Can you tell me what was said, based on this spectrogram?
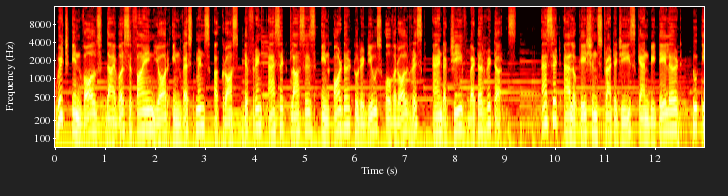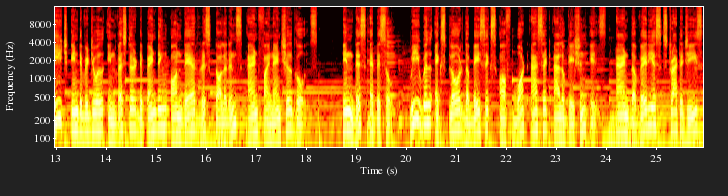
which involves diversifying your investments across different asset classes in order to reduce overall risk and achieve better returns. Asset allocation strategies can be tailored to each individual investor depending on their risk tolerance and financial goals. In this episode, we will explore the basics of what asset allocation is and the various strategies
